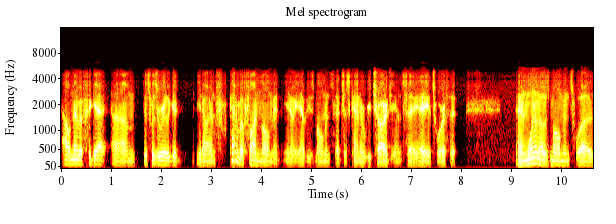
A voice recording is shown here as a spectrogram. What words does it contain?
I'll never forget. Um, this was a really good you know, and kind of a fun moment. You know, you have these moments that just kind of recharge you and say, "Hey, it's worth it." And one of those moments was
